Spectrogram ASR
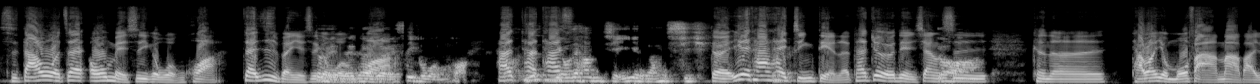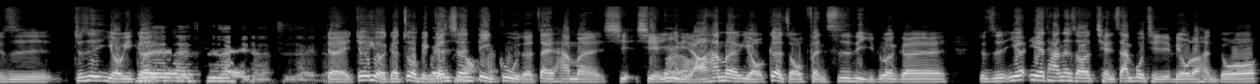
Star Wars 在欧美是一个文化，在日本也是一个文化，是一个文化。他他他留在他们协议的东西，对，因为它太经典了，它就有点像是可能台湾有魔法阿妈吧，就是就是有一个之类的之类的，对，就有一个作品根深蒂固的在他们协协议里，然后他们有各种粉丝理论跟就是因为因为他那时候前三部其实留了很多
